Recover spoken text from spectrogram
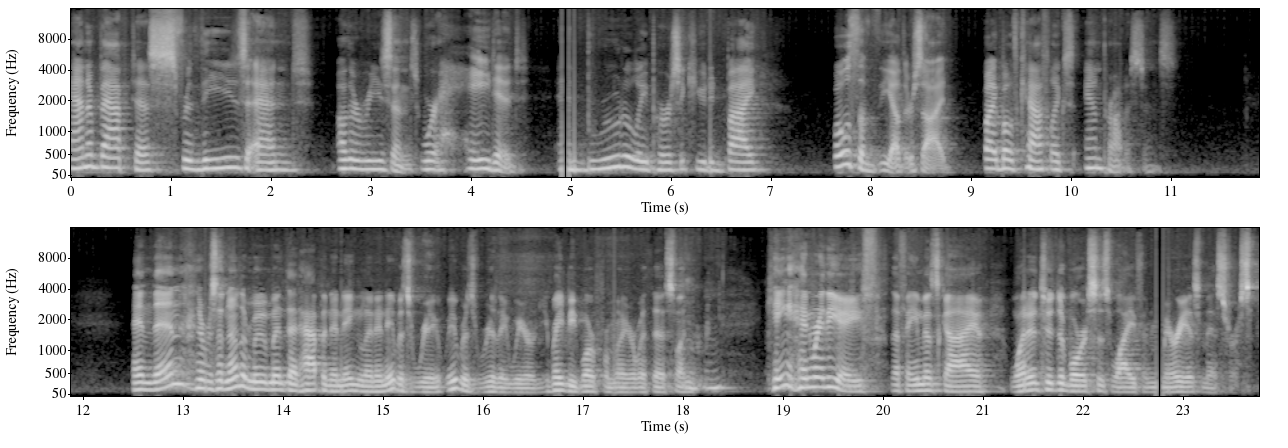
Anabaptists, for these and other reasons, were hated and brutally persecuted by both of the other side, by both Catholics and Protestants. And then there was another movement that happened in England, and it was, re- it was really weird. You may be more familiar with this one. Mm-hmm. King Henry VIII, the famous guy, wanted to divorce his wife and marry his mistress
